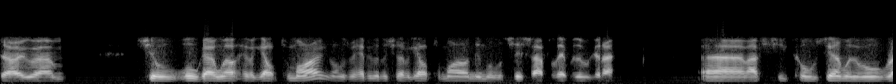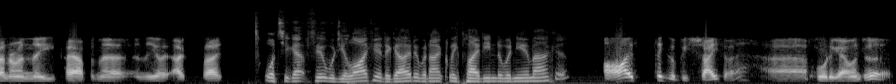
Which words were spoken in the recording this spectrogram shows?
So um, she'll all go well, have a gallop tomorrow. As long as we're happy with her, she'll have a gallop tomorrow, and then we'll assess after that whether we're going to, uh, after she cools down, whether we'll run her in the pay up in the, in the Oak Plate. What's your gut feel? Would you like her to go to an Oakleigh Plate into a Newmarket? I think it would be safer uh, for her to go into it,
